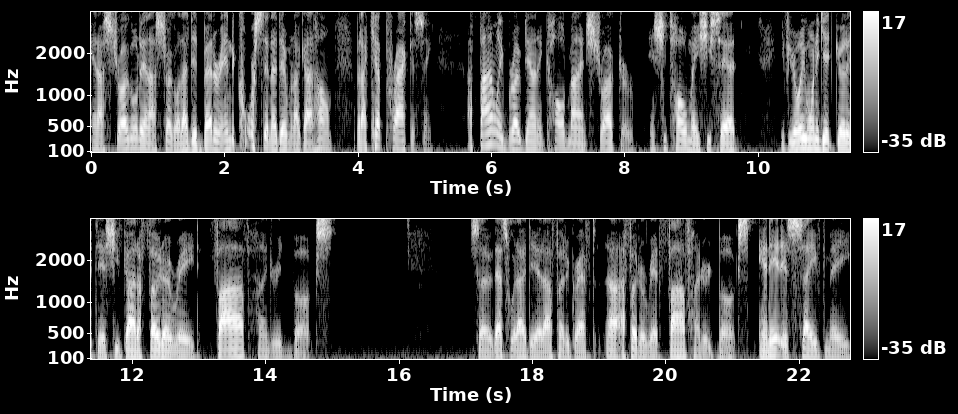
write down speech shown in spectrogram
and I struggled and I struggled. I did better in the course than I did when I got home, but I kept practicing. I finally broke down and called my instructor, and she told me, she said, if you really want to get good at this, you've got to photo read 500 books. So that's what I did. I photographed, uh, I photo read 500 books, and it has saved me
